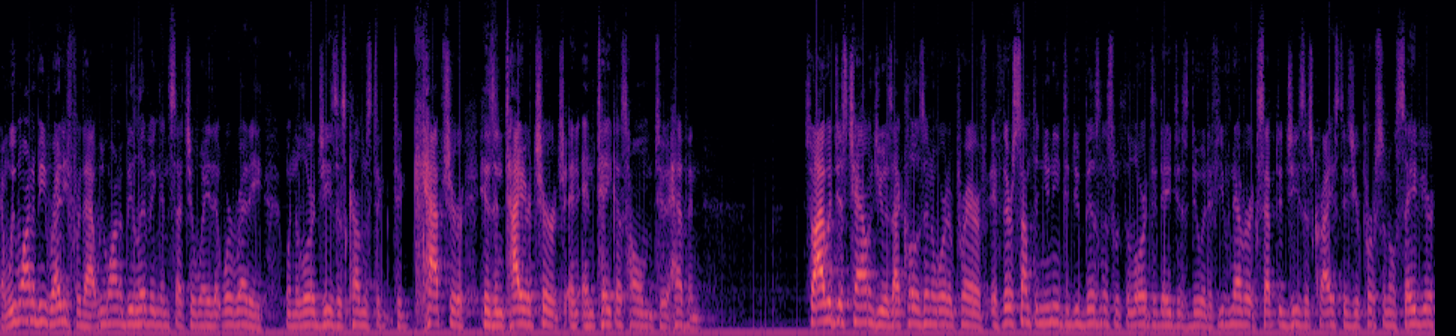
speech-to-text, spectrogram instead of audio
And we want to be ready for that. We want to be living in such a way that we're ready when the Lord Jesus comes to, to capture his entire church and, and take us home to heaven. So I would just challenge you as I close in a word of prayer. If, if, there's something you need to do business with the Lord today, just do it. If you've never accepted Jesus Christ as your personal Savior,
